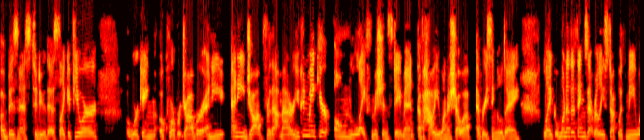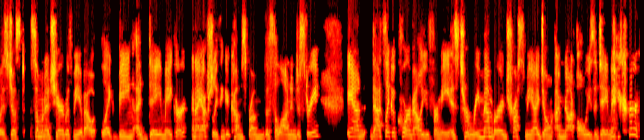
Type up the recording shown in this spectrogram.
a business to do this. Like if you're working a corporate job or any any job for that matter you can make your own life mission statement of how you want to show up every single day. Like one of the things that really stuck with me was just someone had shared with me about like being a day maker and i actually think it comes from the salon industry and that's like a core value for me is to remember and trust me, I don't, I'm not always a day maker,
